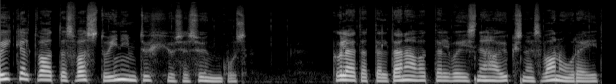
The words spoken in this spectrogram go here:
kõikjalt vaatas vastu inimtühjus ja süngus. kõledatel tänavatel võis näha üksnes vanureid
